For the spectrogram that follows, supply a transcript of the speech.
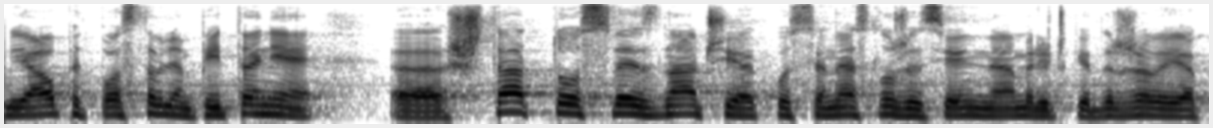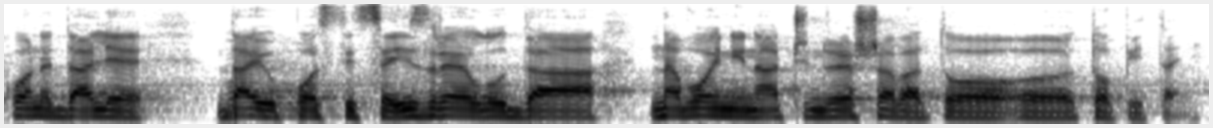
ja opet postavljam pitanje šta to sve znači ako se ne slože Sjedinjene američke države i ako one dalje daju postice Izraelu da na vojni način rešava to, e, to pitanje.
